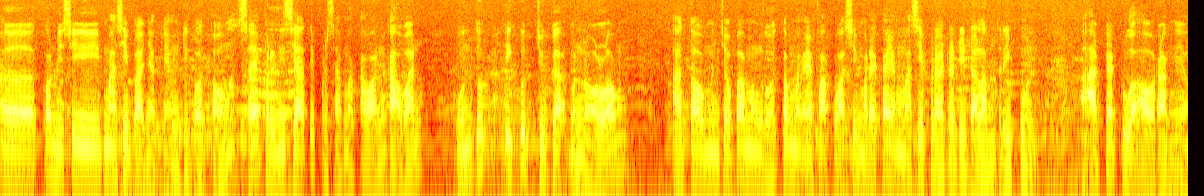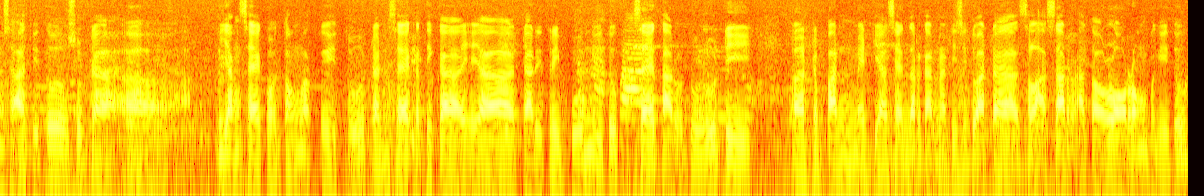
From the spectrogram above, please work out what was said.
e, kondisi masih banyak yang digotong, saya berinisiatif bersama kawan-kawan untuk ikut juga menolong atau mencoba menggotong, mengevakuasi mereka yang masih berada di dalam tribun. Ada dua orang yang saat itu sudah e, yang saya gotong waktu itu dan saya ketika ya dari tribun itu saya taruh dulu di e, depan media center karena di situ ada selasar atau lorong begitu.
